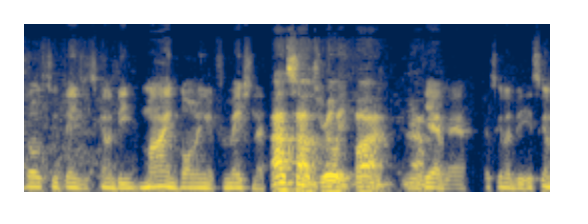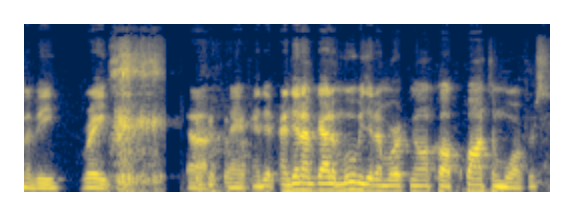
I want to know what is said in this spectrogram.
those two things, it's going to be mind blowing information. That sounds really fun. Yeah. yeah, man, it's gonna be it's gonna be great. Uh, and then, and then I've got a movie that I'm working on called Quantum Walkers,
